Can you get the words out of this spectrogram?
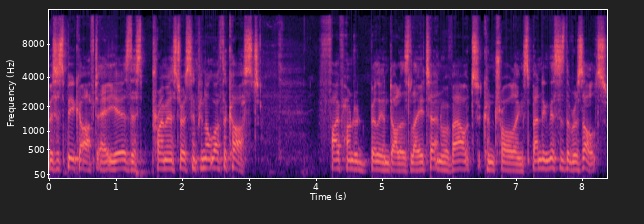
Mr. Speaker, after eight years, this Prime Minister is simply not worth the cost. $500 billion later, and without controlling spending, this is the result.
